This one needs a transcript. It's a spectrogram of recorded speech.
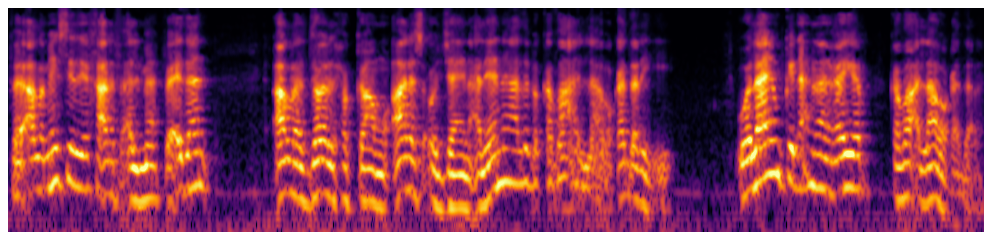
فالله ما يصير يخالف علمه. فإذا الله دول الحكام وآل سعود جايين علينا هذا بقضاء الله وقدره. ولا يمكن إحنا نغير قضاء الله وقدره.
